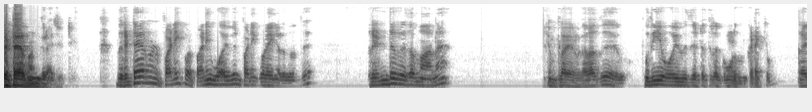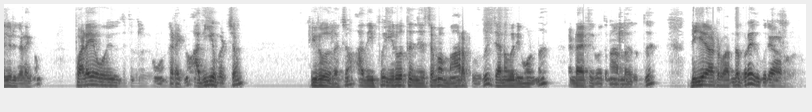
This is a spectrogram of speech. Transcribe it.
ரிட்டையர்மெண்ட் கிராஜுவிட்டி இந்த ரிட்டையர்மெண்ட் பணி பணி ஓய்வின் பணிக்கொலைங்கிறது வந்து ரெண்டு விதமான எம்ப்ளாயர்களுக்கு அதாவது புதிய ஓய்வு திட்டத்தில் இருக்கவங்களுக்கும் கிடைக்கும். கிராஜுவேட் கிடைக்கும். பழைய ஓய்வு திட்டத்தில் இருக்கவங்களுக்கும் கிடைக்கும். அதிகபட்சம் இருபது லட்சம். அது இப்போ இருபத்தஞ்சு லட்சமாக மாறப்போகுது. ஜனவரி ஒன்று ரெண்டாயிரத்தி இருபத்தி நாலில் இருந்து டிஏ ஆர்டர் வந்த பிறகு இதுக்குரிய ஆர்டர் வரும்.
